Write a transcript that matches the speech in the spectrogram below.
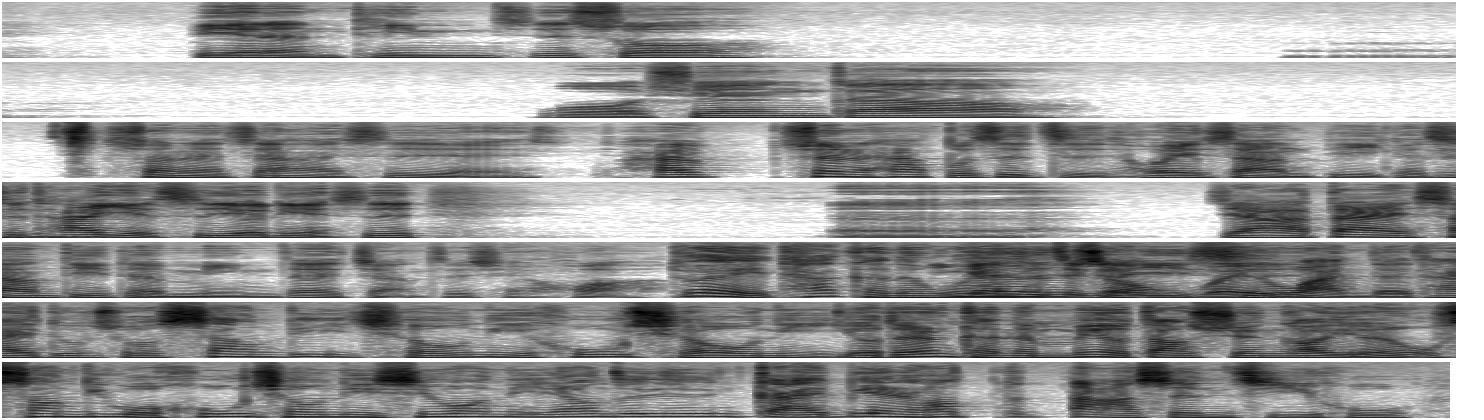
别人听，是说，我宣告。算了，这样还是诶，他虽然他不是指挥上帝，可是他也是有点是，呃，夹带上帝的名在讲这些话。对，他可能会用这种委婉的态度说：“上帝求你，呼求你。”有的人可能没有到宣告，有人上帝我呼求你，希望你让这件事改变，然后大声疾呼。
